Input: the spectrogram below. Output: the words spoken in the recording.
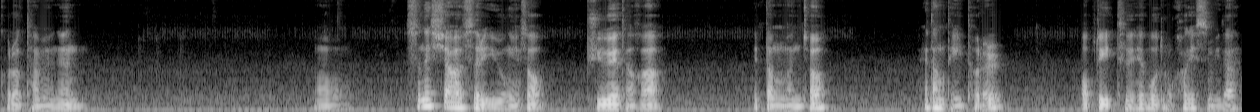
그렇다면은 어, 스냅샷을 이용해서 뷰에다가 일단 먼저 해당 데이터를 업데이트 해 보도록 하겠습니다.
